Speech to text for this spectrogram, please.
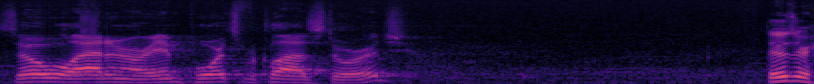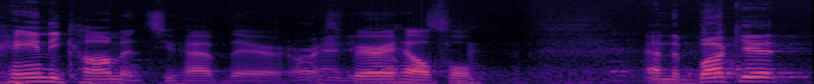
So we'll add in our imports for cloud storage. Those are handy comments you have there. It's very comments. helpful. and the bucket.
